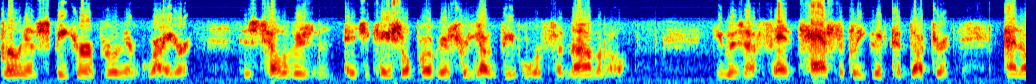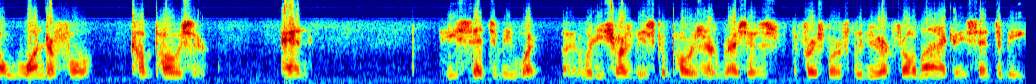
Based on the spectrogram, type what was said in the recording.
brilliant speaker, a brilliant writer his television educational programs for young people were phenomenal. He was a fantastically good conductor and a wonderful composer. And he said to me, "What uh, when he chose me as composer in residence, the first one for the New York Philharmonic?" And he said to me,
